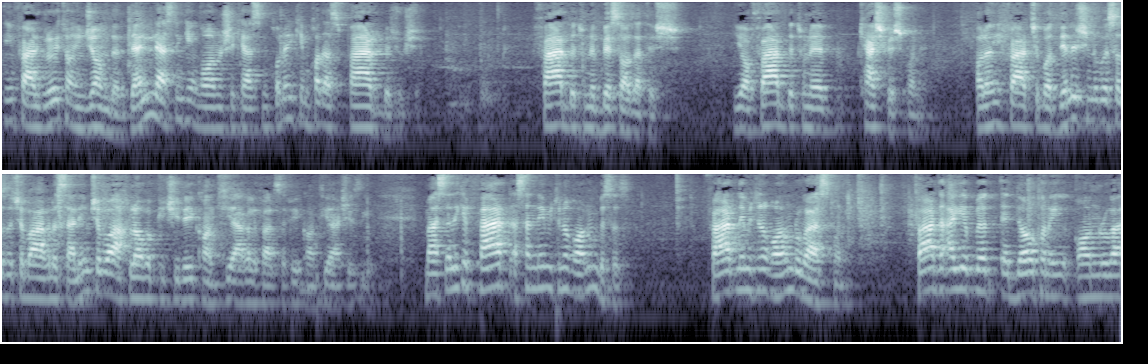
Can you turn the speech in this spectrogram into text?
این فردگرایی تا اینجام داره. دلیل اصلی که این قانون شکست می‌خوره این که می‌خواد از فرد بجوشه. فرد بتونه بسازتش یا فرد بتونه کشفش کنه. حالا این فرد چه با دلش اینو بسازه چه با عقل سلیم چه با اخلاق پیچیده کانتی عقل فلسفی کانتی هر چیزی مسئله که فرد اصلا نمی‌تونه قانون بسازه. فرد نمی‌تونه قانون رو وضع کنه. فرد اگه ادعا کنه قانون رو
